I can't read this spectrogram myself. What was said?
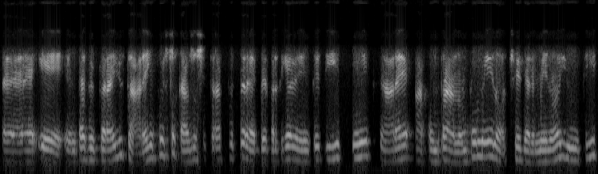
eh, e proprio per aiutare, in questo caso si tratterebbe praticamente di iniziare a comprare un po' meno, a cedere meno aiuti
